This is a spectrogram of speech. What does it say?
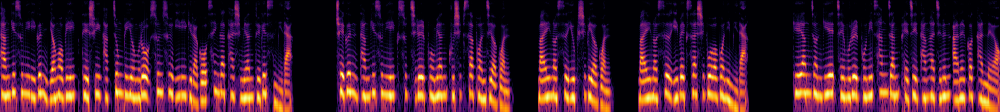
당기순이익은 영업이익 대시 각종 비용으로 순수이익이라고 생각하시면 되겠습니다. 최근 당기순이익 수치를 보면 94번지억 원, 마이너스 62억 원, 마이너스 245억 원입니다. 계양 전기의 재물을 보니 상장 폐지 당하지는 않을 것 같네요.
